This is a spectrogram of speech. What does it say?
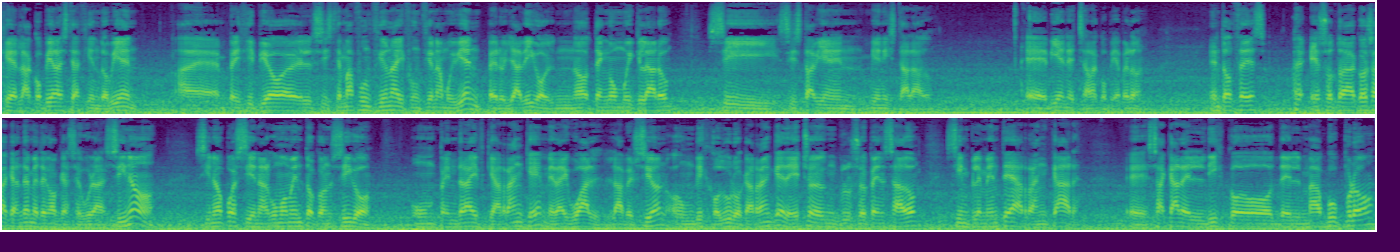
que la copia la esté haciendo bien. Eh, en principio el sistema funciona y funciona muy bien, pero ya digo, no tengo muy claro si, si está bien, bien instalado. Eh, bien hecha la copia, perdón. Entonces, es otra cosa que antes me tengo que asegurar. Si no, si no, pues si en algún momento consigo un pendrive que arranque, me da igual la versión o un disco duro que arranque. De hecho, incluso he pensado simplemente arrancar, eh, sacar el disco del MacBook Pro,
